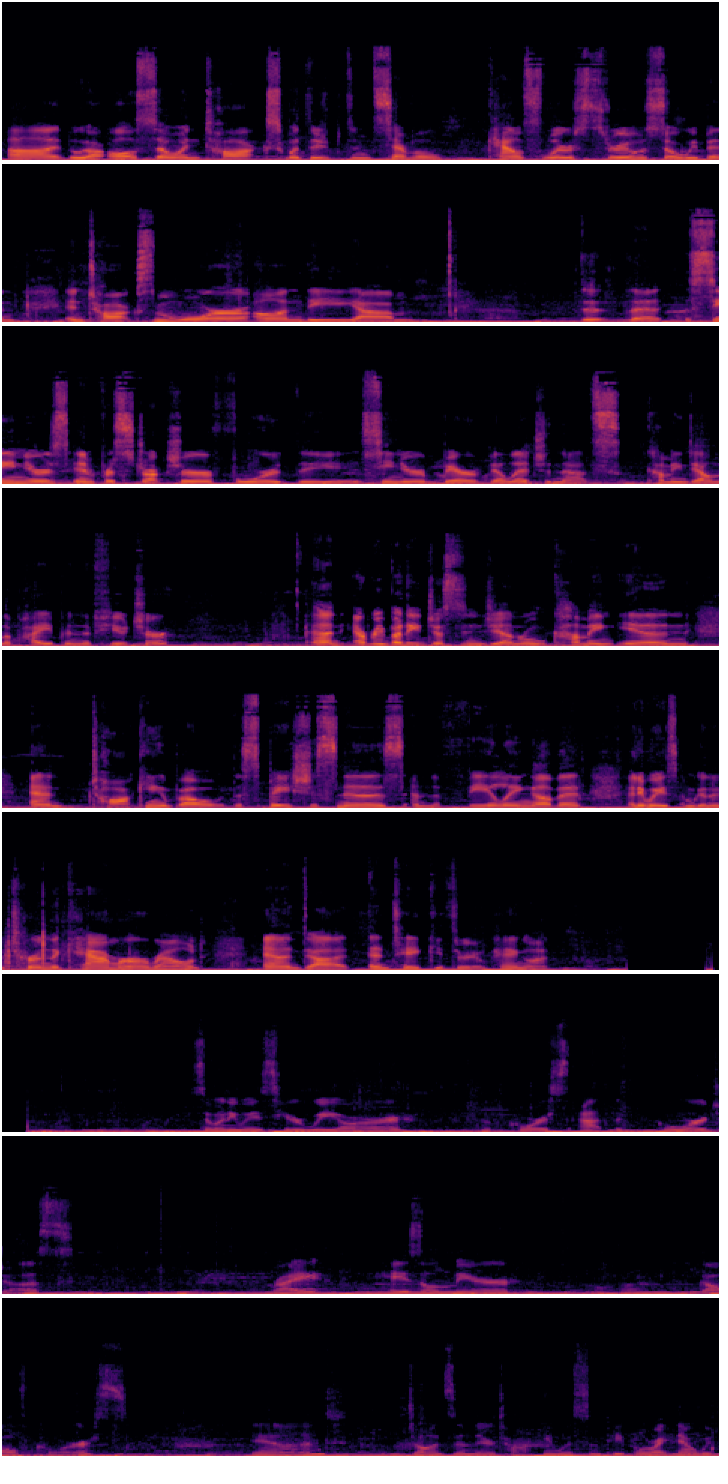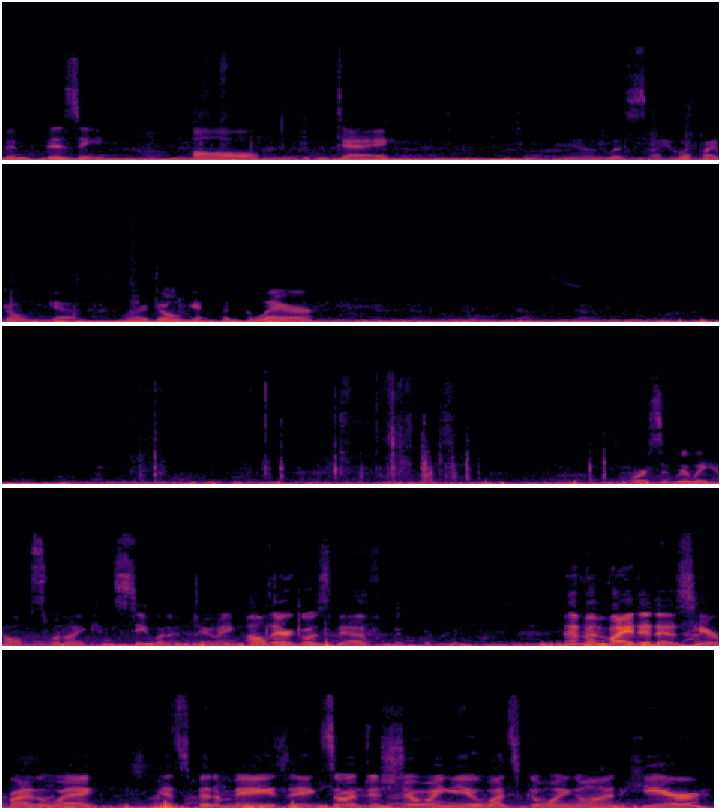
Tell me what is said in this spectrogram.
Uh, we are also in talks with there's been several councilors through, so we've been in talks more on the um, the, the seniors infrastructure for the senior bear village, and that's coming down the pipe in the future. And everybody just in general coming in and talking about the spaciousness and the feeling of it. Anyways, I'm going to turn the camera around and uh, and take you through. Hang on. So anyways, here we are, of course, at the gorgeous, right? Hazelmere Golf Course. And John's in there talking with some people right now. We've been busy all day. And let's, I hope I don't get, or I don't get the glare. Course, it really helps when I can see what I'm doing. Oh, there goes Viv. Viv invited us here, by the way. It's been amazing. So I'm just showing you what's going on here.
